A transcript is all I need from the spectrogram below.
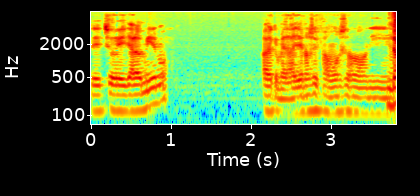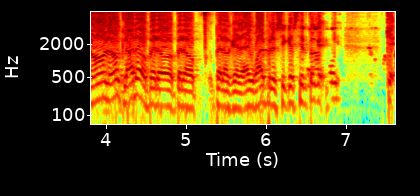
De hecho, ella lo mismo. A ver, que me da, yo no soy famoso ni... No, no, claro, pero, pero, pero que da igual, pero sí que es cierto que... que que,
